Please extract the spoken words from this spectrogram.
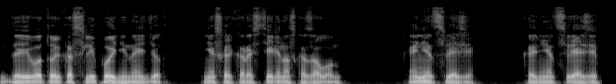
Да его только слепой не найдет. Несколько растерянно сказал он. Конец связи. Конец связи.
